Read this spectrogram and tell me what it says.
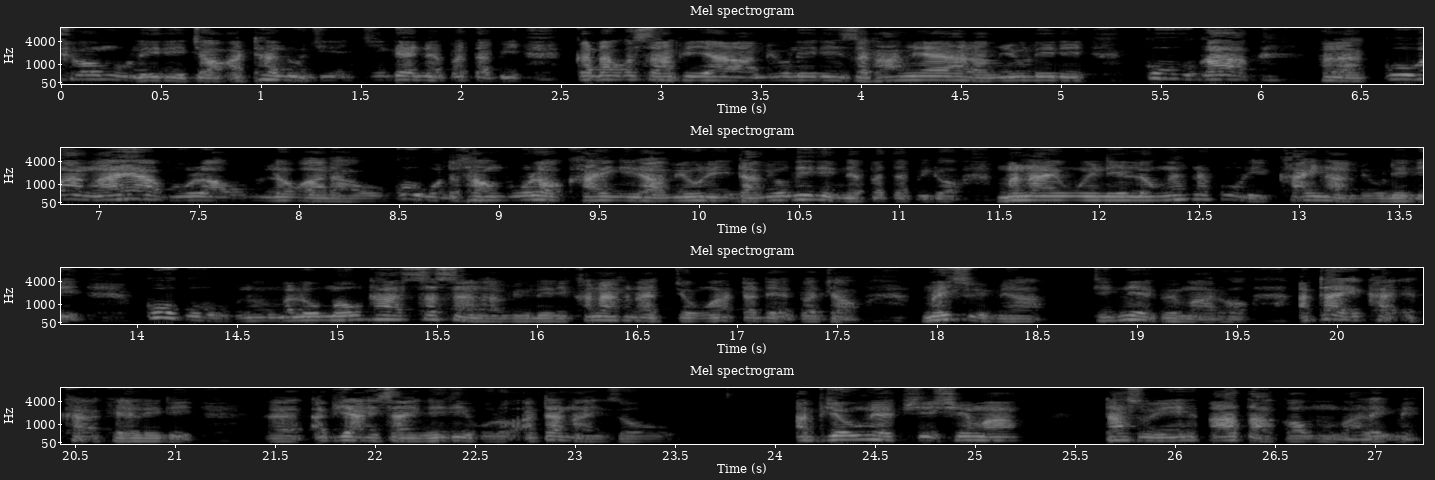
ချောမှုလေးတွေကြောင့်အထက်လူကြီးအကြီးကဲနဲ့ပတ်သက်ပြီးကတောက်ကစားပြရတာမျိုးလေးတွေစကားများရတာမျိုးလေးတွေကိုကဟာလာကိုက900ဘိုးလောက်လောက်ရတာကိုကိုကို1000ဘိုးလောက်ခိုင်းနေတာမျိုးတွေဒါမျိုးလေးတွေနဲ့ပတ်သက်ပြီးတော့မနိုင်ဝင်တွေလုပ်ငန်းနှစ်ခုတွေခိုင်းတာမျိုးလေးတွေကိုကိုမလိုမုန်းထားဆက်ဆံတာမျိုးလေးတွေခဏခဏကြုံရတတ်တဲ့အတွက်ကြောင့်မိတ်ဆွေများဒီနှစ်အတွင်းမှာတော့အတိုက်အခိုက်အခက်အခဲလေးတွေအဲအပြိုင်ဆိုင်လေးတွေကိုတော့အတက်နိုင်ဆုံးအပြုံးနဲ့ဖြည့်ရှင်းမှာ ဒါဆိုရင်အားသာကောင်းမှာပါလိမ့်မယ်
